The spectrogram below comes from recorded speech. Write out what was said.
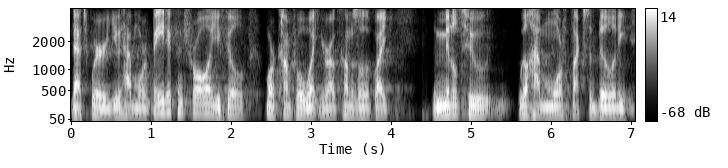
that's where you have more beta control, you feel more comfortable what your outcomes will look like. The middle two, we'll have more flexibility,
